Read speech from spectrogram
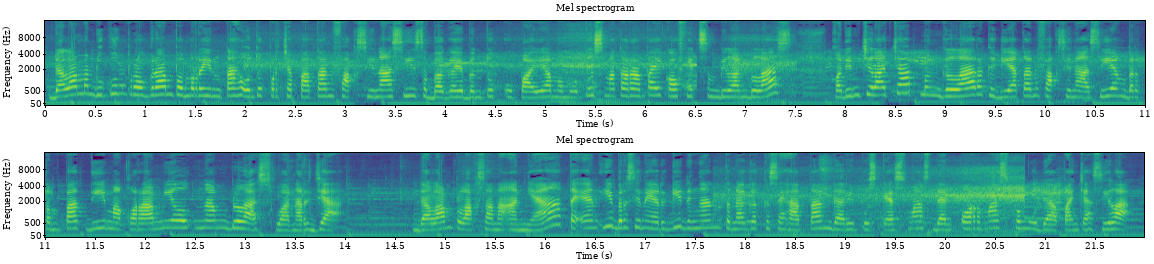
Dalam mendukung program pemerintah untuk percepatan vaksinasi sebagai bentuk upaya memutus mata rantai COVID-19, Kodim Cilacap menggelar kegiatan vaksinasi yang bertempat di Makoramil 16 Wanarja. Dalam pelaksanaannya, TNI bersinergi dengan tenaga kesehatan dari Puskesmas dan Ormas Pemuda Pancasila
